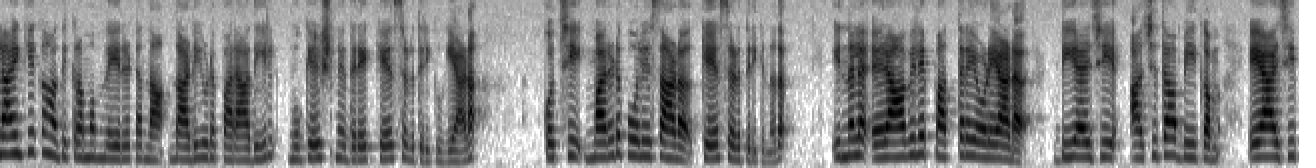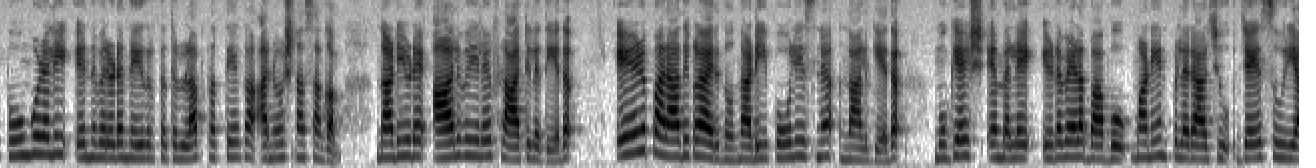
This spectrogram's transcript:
ലൈംഗിക അതിക്രമം നേരിട്ടെന്ന നടിയുടെ പരാതിയിൽ മുകേഷിനെതിരെ കേസെടുത്തിരിക്കുകയാണ്. കൊച്ചി മരട് പോലീസാണ് കേസെടുത്തിരിക്കുന്നത്. ഇന്നലെ രാവിലെ പത്തരയോടെയാണ് D I G Ajitha Begum A I G Poonkuzhali എന്നിവരുടെ നേതൃത്വത്തിലുള്ള പ്രത്യേക അന്വേഷണ സംഘം നടിയുടെ ആലുവയിലെ ഫ്ളാറ്റിലെത്തിയത്. ഏഴ് പരാതികളായിരുന്നു നടി പോലീസിന് നൽകിയത്. മുകേഷ് എം എൽ എ ഇടവേള ബാബു മണിയൻ പിള്ളരാജു ജയസൂര്യ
